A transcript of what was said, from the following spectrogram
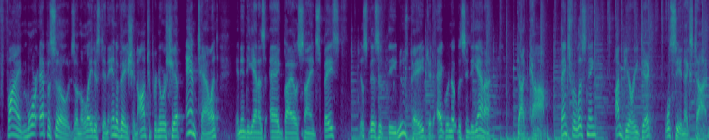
Find more episodes on the latest in innovation, entrepreneurship, and talent in Indiana's ag bioscience space. Just visit the news page at agrinovusindiana.com. Thanks for listening. I'm Gerry Dick. We'll see you next time.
